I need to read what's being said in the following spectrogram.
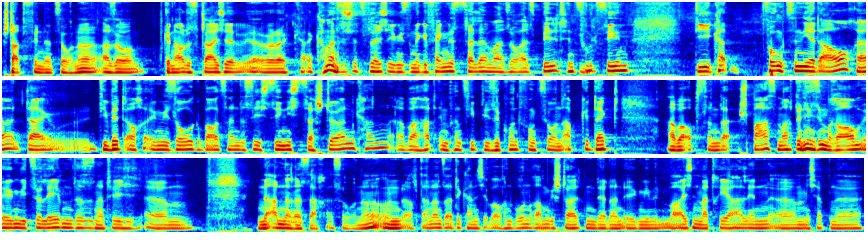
stattfindet. So, ne? Also genau das Gleiche, oder kann man sich jetzt vielleicht irgendwie so eine Gefängniszelle mal so als Bild hinzuziehen. Die kann, funktioniert auch, ja. Da, die wird auch irgendwie so gebaut sein, dass ich sie nicht zerstören kann, aber hat im Prinzip diese Grundfunktion abgedeckt. Aber ob es dann da Spaß macht, in diesem Raum irgendwie zu leben, das ist natürlich ähm, eine andere Sache. So, ne? Und auf der anderen Seite kann ich aber auch einen Wohnraum gestalten, der dann irgendwie mit weichen Materialien, ähm, ich habe eine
